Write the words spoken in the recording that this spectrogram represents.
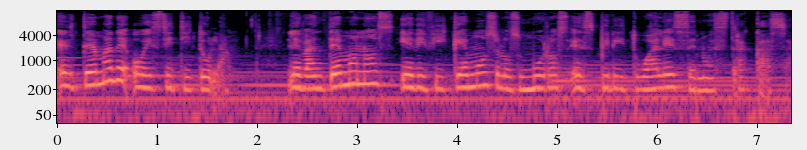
El tema de hoy se titula Levantémonos y edifiquemos los muros espirituales de nuestra casa.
